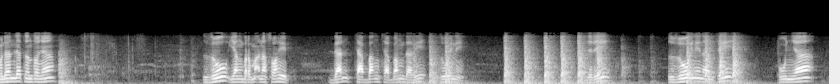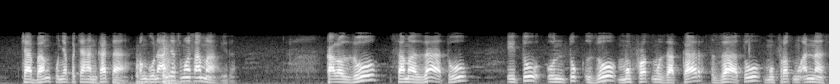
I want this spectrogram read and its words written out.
Kemudian lihat contohnya. Zu yang bermakna sohib. Dan cabang-cabang dari zu ini. Jadi, zu ini nanti punya cabang, punya pecahan kata. Penggunaannya semua sama. gitu. Kalau zu sama zatu, itu untuk zu mufrad muzakkar, zatu mufrad muannas.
